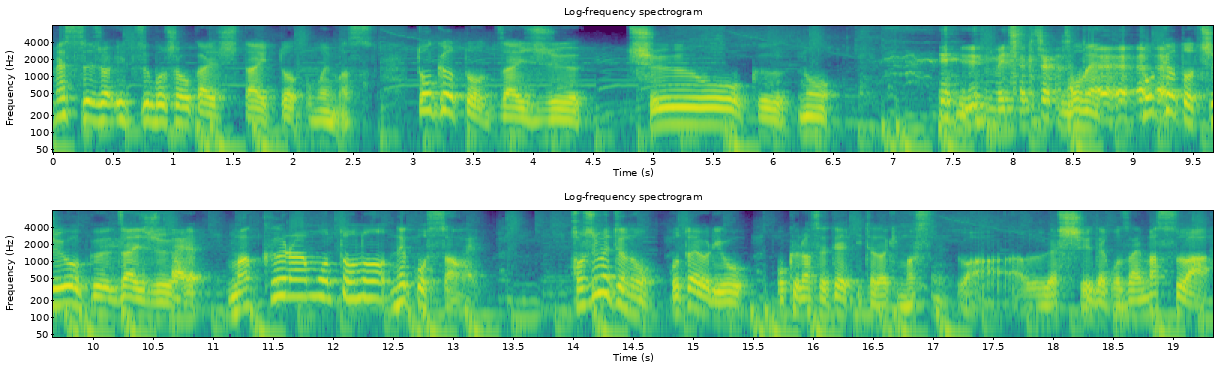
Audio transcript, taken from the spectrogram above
メッセージをいつご紹介したいと思います。東京都在住中央区の めちゃくちゃ。ごめん。東京都中央区在住、はい。え枕元の猫さん、はい初めてのお便りを送らせていただきます、わあ嬉しいでございますわ。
